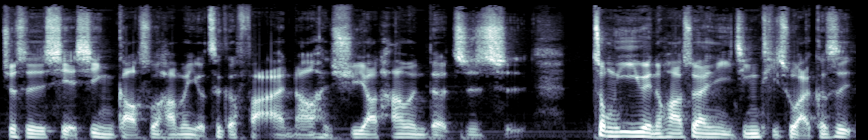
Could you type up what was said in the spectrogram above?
就是写信告诉他们有这个法案，然后很需要他们的支持。众议院的话，虽然已经提出来，可是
